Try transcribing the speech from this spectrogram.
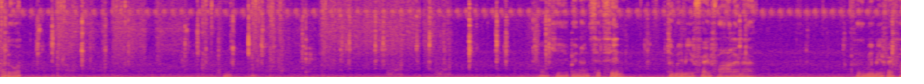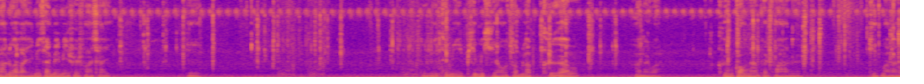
กระโดดโอเค เสร็จสิ้น จะไม่มีไฟฟ้าแล้วนะ คือไม่มีไฟฟ้ารั่วไหล ไม่ใช่ไม่มีไฟฟ้าใช้โอเคตรงนี้จะมีพิมพ์เขียวสำหรับเครื่องอะไรวะ เครื่องกรองน้ำไฟฟ้าเนะเก็บมาแล้ว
